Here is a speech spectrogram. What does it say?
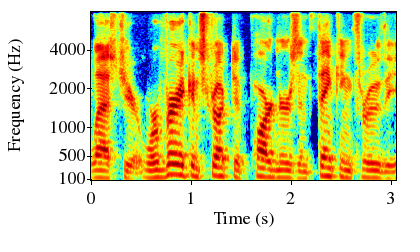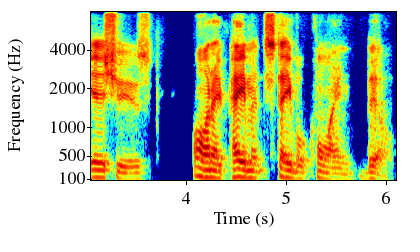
last year were very constructive partners in thinking through the issues on a payment stablecoin bill.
